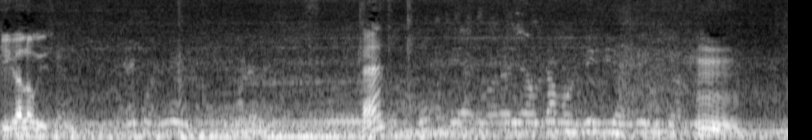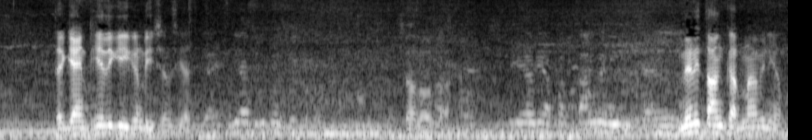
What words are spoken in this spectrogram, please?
की गल हो गई सी है ਹੂੰ ਤੇ ਗੈਂਟੀਏ ਦੀ ਕੀ ਕੰਡੀਸ਼ਨ ਸੀ ਅੱਜ ਚਲੋ ਲਾ नहीं नहीं तंग करना भी नहीं आप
